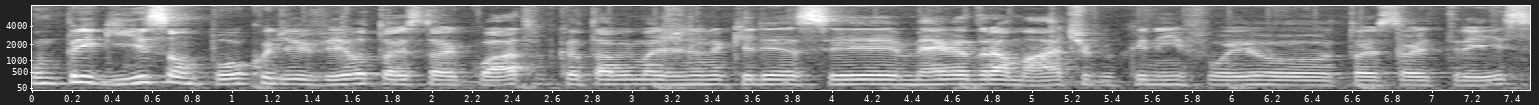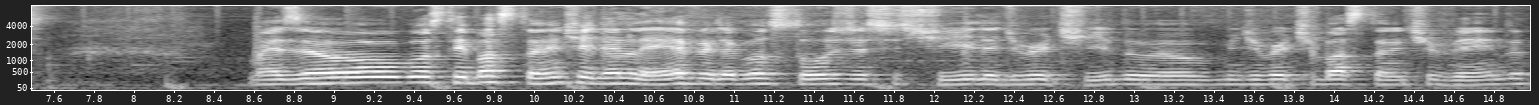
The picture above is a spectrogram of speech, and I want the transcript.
com preguiça um pouco de ver o Toy Story 4, porque eu tava imaginando que ele ia ser mega dramático, que nem foi o Toy Story 3. Mas eu gostei bastante, ele é leve, ele é gostoso de assistir, ele é divertido, eu me diverti bastante vendo.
